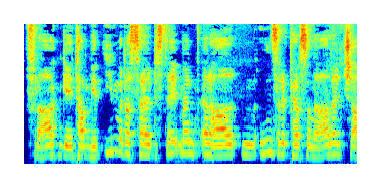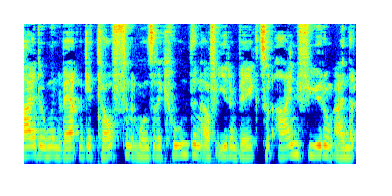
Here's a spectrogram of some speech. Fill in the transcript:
Fragen geht, haben wir immer dasselbe Statement erhalten. Unsere Personalentscheidungen werden getroffen, um unsere Kunden auf ihrem Weg zur Einführung einer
